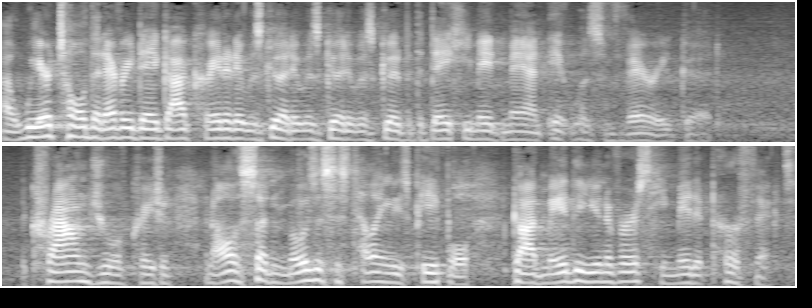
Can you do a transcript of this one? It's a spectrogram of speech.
Uh, we are told that every day God created, it was good, it was good, it was good. But the day he made man, it was very good. The crown jewel of creation. And all of a sudden, Moses is telling these people God made the universe, he made it perfect.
